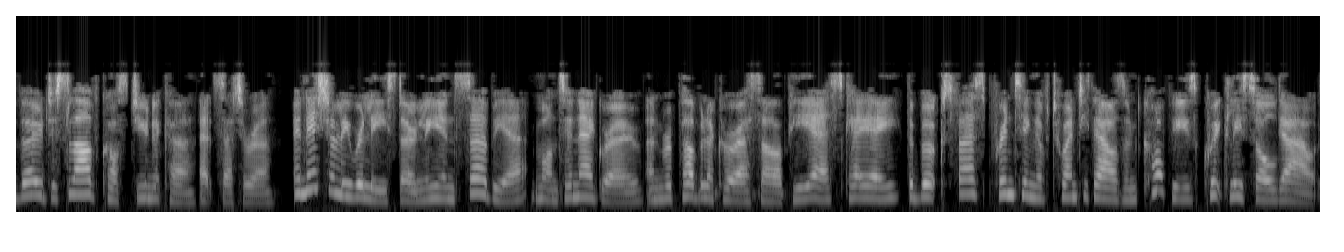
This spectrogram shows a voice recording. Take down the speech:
Vojislav Kostunica, etc. Initially released only in Serbia, Montenegro, and Republika Srpska, the book's first printing of 20,000 copies quickly sold out.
